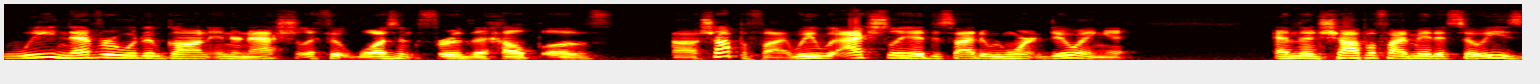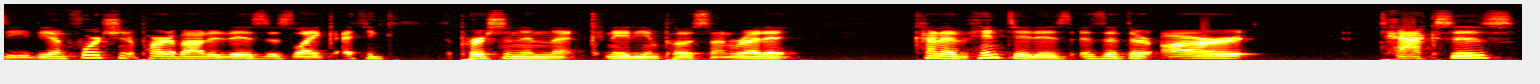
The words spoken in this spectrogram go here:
we never would have gone international if it wasn't for the help of uh, Shopify. We actually had decided we weren't doing it, and then Shopify made it so easy. The unfortunate part about it is, is like I think the person in that Canadian post on Reddit kind of hinted is, is that there are taxes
